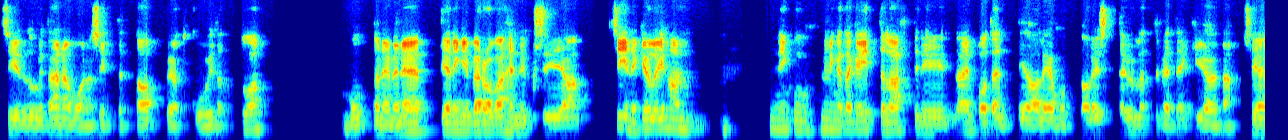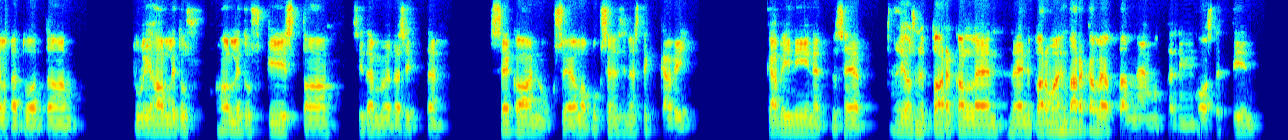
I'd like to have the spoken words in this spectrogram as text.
siitä tuli tänä vuonna sitten tappiot kuitattua. Mutta ne menee tietenkin verovähennyksiin ja siinäkin oli ihan, niin kuin, minkä takia itse lähti, niin näin potentiaalia, mutta oli sitten yllättäviä tekijöitä. Siellä tuota, tuli hallitus, hallitus kiistaa, sitä myötä sitten sekaannuksia. Ja lopuksi ensin sitten kävi kävi niin, että se, jos nyt tarkalleen, ne ei nyt varmaan ihan tarkalleen ottaa mene, mutta niin ostettiin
